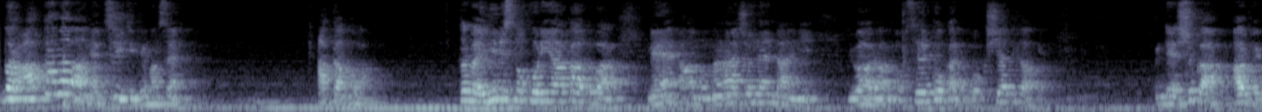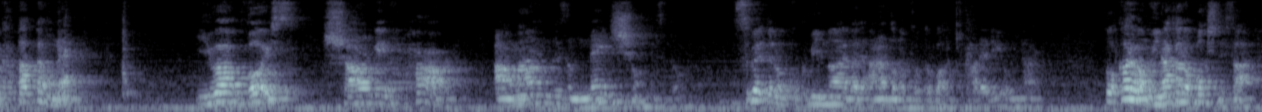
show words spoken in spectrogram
だから頭はねついていけません。頭は。例えばイギリスのコリン・アカートはねあの70年代にいわゆるあの聖公会で牧師やってたわけ。で主がある時語ったのね。Your voice shall be heard among the nations と。全ての国民の間であなたの言葉が聞かれるようになる。と彼はもう田舎の牧師でさ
